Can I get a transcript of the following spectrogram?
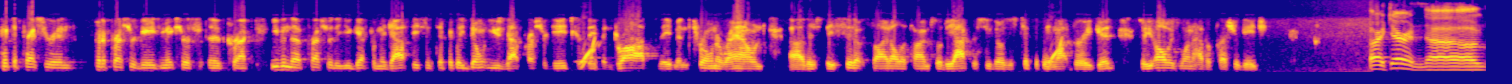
put the pressure in, put a pressure gauge, make sure it's, it's correct. Even the pressure that you get from the gas station, typically don't use that pressure gauge because they've been dropped, they've been thrown around. Uh, they sit outside all the time, so the accuracy of those is typically not very good. So you always want to have a pressure gauge. All right, Darren, uh,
